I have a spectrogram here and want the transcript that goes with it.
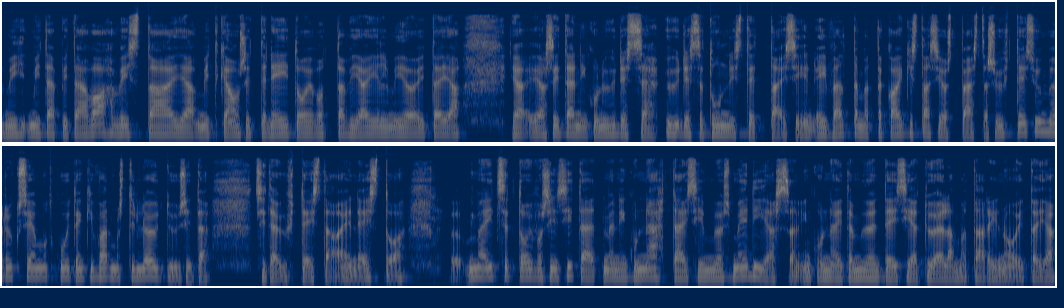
mi, mitä pitää vahvistaa ja mitkä on sitten ei-toivottavia ilmiöitä ja, ja, ja sitä niin kuin yhdessä, yhdessä tunnistettaisiin. Ei välttämättä kaikista asioista päästäisi yhteisymmärrykseen, mutta kuitenkin varmasti löytyy sitä, sitä yhteistä aineistoa. Mä itse toivoisin sitä, että me niin kuin nähtäisiin myös mediassa niin kuin näitä myönteisiä työelämätarinoita ja,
